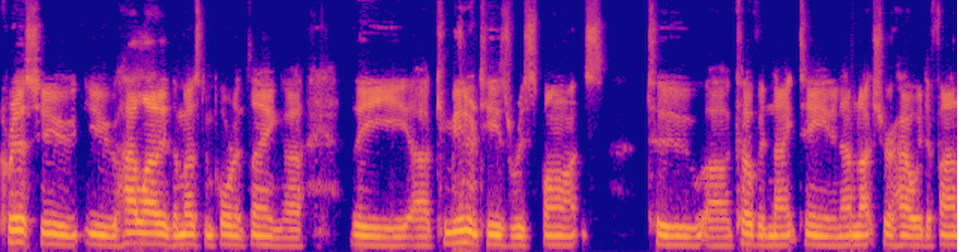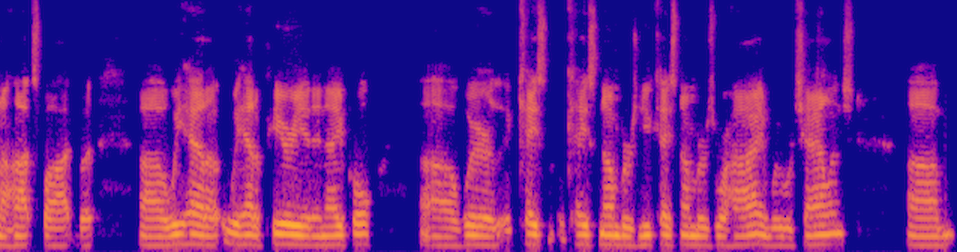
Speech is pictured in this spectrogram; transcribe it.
Chris, you, you highlighted the most important thing, uh, the uh, community's response to uh, COVID-19. And I'm not sure how we define a hotspot, but uh, we had a we had a period in April uh, where case case numbers, new case numbers were high, and we were challenged. Um,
